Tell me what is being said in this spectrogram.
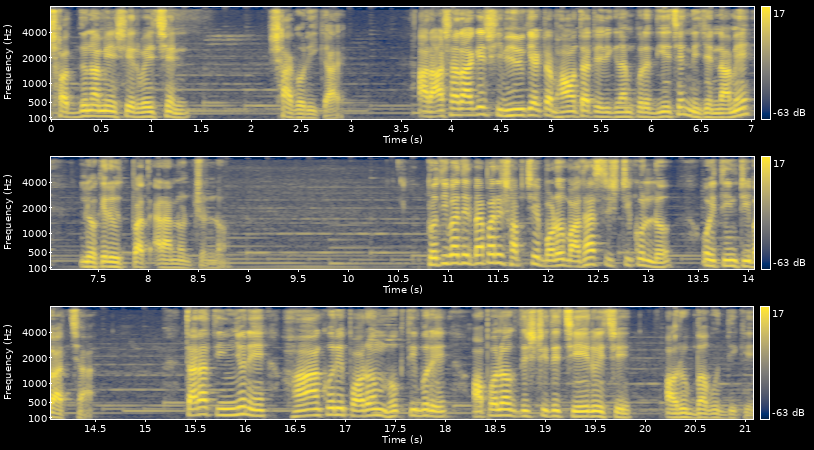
ছদ্মনামে এসে রয়েছেন সাগরিকায়। আর আসার আগে সিভিউকে একটা ভাঁওতা টেলিগ্রাম করে দিয়েছেন নিজের নামে লোকের উৎপাত এড়ানোর জন্য। প্রতিবাদের ব্যাপারে সবচেয়ে বড় বাধা সৃষ্টি করল ওই তিনটি বাচ্চা। তারা তিনজনে হাঁ করে পরম ভক্তি ভরে অপলক দৃষ্টিতে চেয়ে রয়েছে অরূপবাবুর দিকে।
